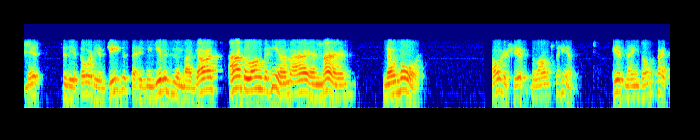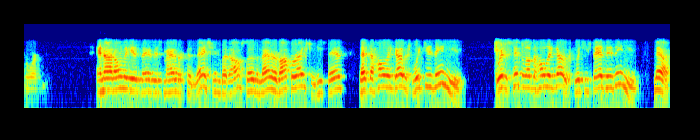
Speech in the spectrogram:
submit to the authority of Jesus that has been given to him by God. I belong to him. I am mine no more. Ownership belongs to him. His name's on the paperwork. And not only is there this matter of possession, but also the matter of operation. He says that the Holy Ghost, which is in you, we're the temple of the Holy Ghost, which he says is in you. Now,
